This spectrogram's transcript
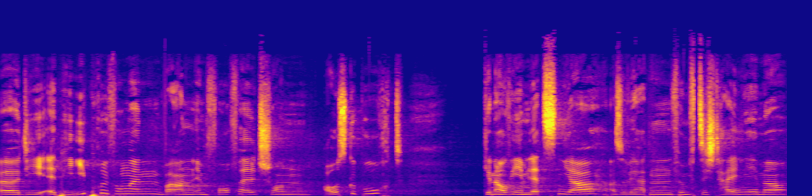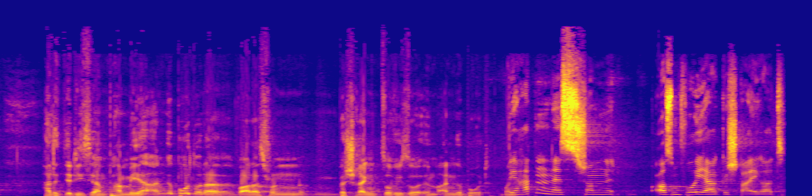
Äh, die LPI-Prüfungen waren im Vorfeld schon ausgebucht, genau wie im letzten Jahr. Also wir hatten 50 Teilnehmer. Hattet ihr dieses Jahr ein paar mehr angeboten oder war das schon beschränkt sowieso im Angebot? Wir hatten es schon aus dem Vorjahr gesteigert,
